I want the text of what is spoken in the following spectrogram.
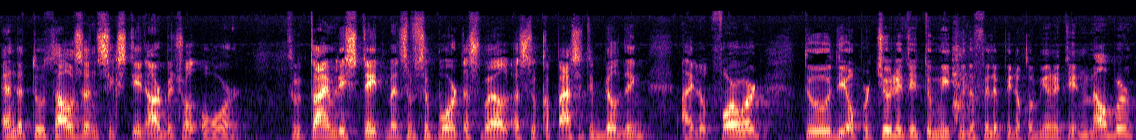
and the 2016 Arbitral Award. Through timely statements of support as well as to capacity building, I look forward to the opportunity to meet with the Filipino community in Melbourne.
